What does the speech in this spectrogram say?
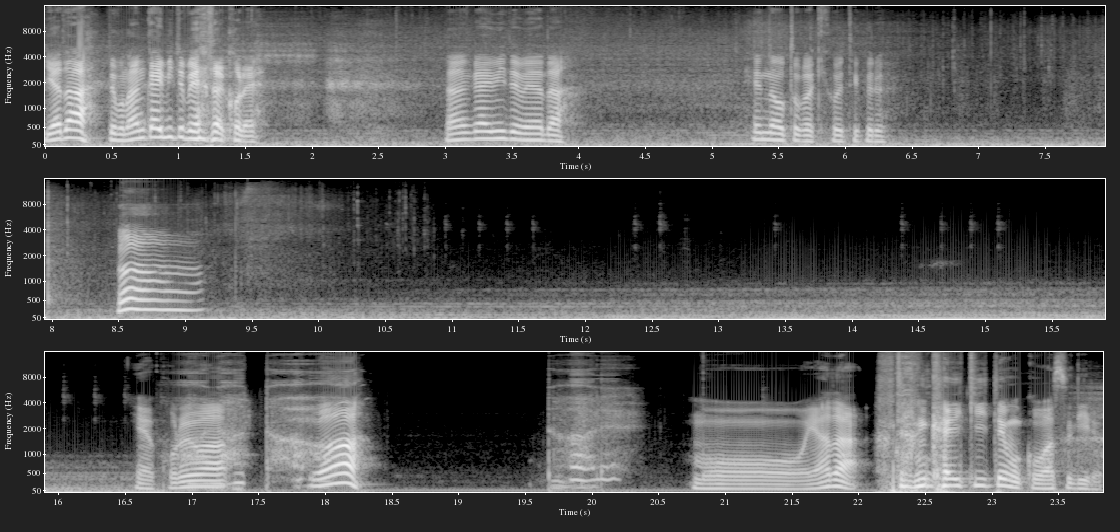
やだでも何回見てもやだ、これ。何回見てもやだ。変な音が聞こえてくる。わあいや、これは、うわあ誰？もう、やだ。何回聞いても怖すぎる。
